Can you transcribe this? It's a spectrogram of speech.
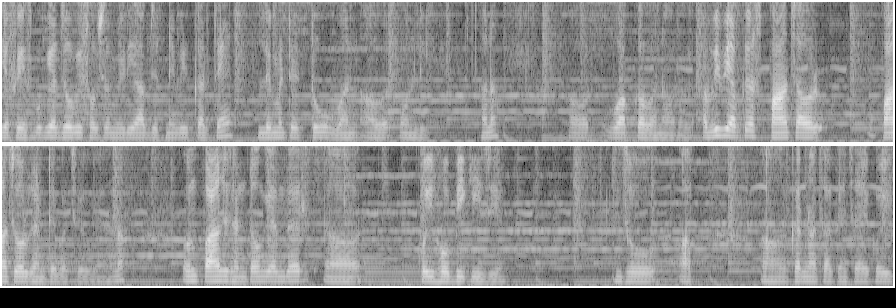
या फेसबुक या जो भी सोशल मीडिया आप जितने भी करते हैं limited to one hour only है ना? और वो आपका वन आवर हो गया। अभी भी आपके पास पाँच आवर पाँच और घंटे बचे हुए हैं ना? उन पाँच घंटों के अंदर आ, कोई हॉबी कीजिए जो आप आ, करना चाहते हैं चाहे कोई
